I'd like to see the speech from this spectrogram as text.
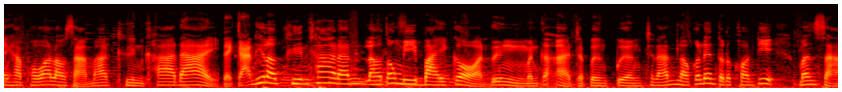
นะครับ เพราะว่าเราสามารถคืนค่าได้ แต่การที่เราคืนค่านั้นเราต้องมีใบก่อน ซึ่งมันก็อาจจะเปลืองๆฉะนั้นเราก็เล่นตัวละครที่มันสา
